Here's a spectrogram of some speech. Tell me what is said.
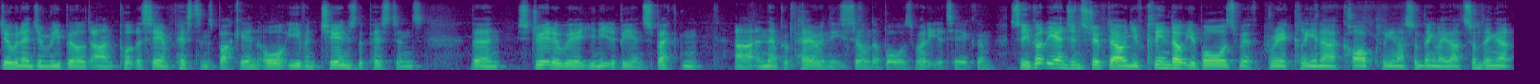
do an engine rebuild and put the same pistons back in or even change the pistons then straight away you need to be inspecting uh, and then preparing these cylinder bores ready to take them. So you've got the engine stripped down, you've cleaned out your bores with brake cleaner, carb cleaner, something like that, something that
